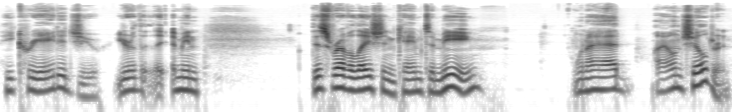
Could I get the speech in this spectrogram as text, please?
He created you. You're the I mean, this revelation came to me when I had my own children.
